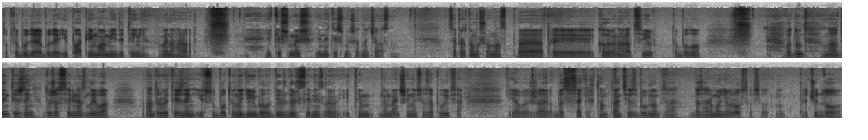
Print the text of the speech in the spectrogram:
тобто буде, буде і папі, і мамі, і дитині виноград. І кишмиш, і не кишмиш одночасно. Це при тому, що в нас е, при, коли виноград цвів, то було в одну, на один тиждень дуже сильна злива, а на другий тиждень і в суботу, і в неділю було дуже, дуже сильні зливи. І тим не менше він ось запилився. Я вважаю, без всяких там танців з бубном, без, га- без гармонії росту, все ну, причудово.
